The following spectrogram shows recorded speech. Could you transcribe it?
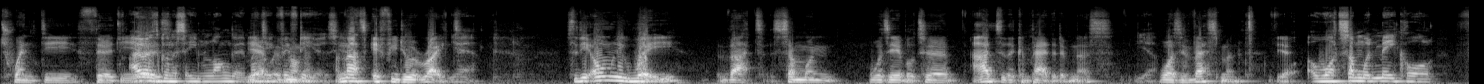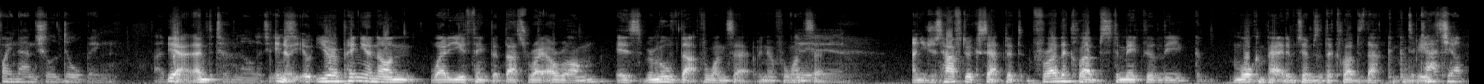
20, 30 years. I was going to say even longer. It might take 50 longer. years. And yeah. that's if you do it right. Yeah, So the only way that someone was able to add to the competitiveness yeah. was investment. Yeah. What some would may call financial doping. I Yeah, and, the terminology. You know, your opinion on whether you think that that's right or wrong is remove that for one set. You know, for one yeah, set. yeah, yeah. and you just have to accept it. For other clubs to make the league more competitive in terms of the clubs that can compete. To catch up,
